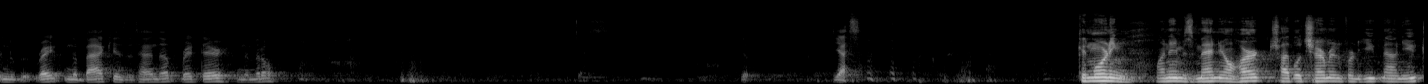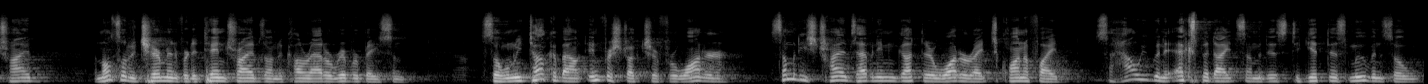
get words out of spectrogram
in the, right in the back is his hand up, right there in the middle. Yes. Yep. Yes. Good morning. My name is Manuel Heart, Tribal Chairman for the Ute Mountain Ute Tribe. I'm also the chairman for the 10 tribes on the Colorado River Basin. So when we talk about infrastructure for water, some of these tribes haven't even got their water rights quantified. So, how are we going to expedite some of this to get this moving so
